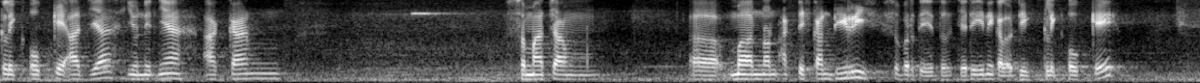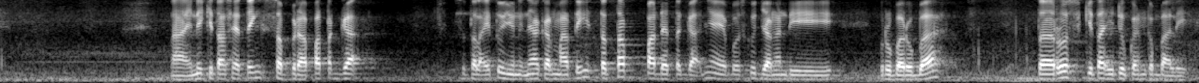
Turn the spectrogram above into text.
klik OK aja unitnya akan semacam eh, menonaktifkan diri seperti itu. Jadi ini kalau diklik OK. Nah, ini kita setting seberapa tegak. Setelah itu unitnya akan mati, tetap pada tegaknya ya, Bosku, jangan dirubah-rubah. Terus kita hidupkan kembali.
